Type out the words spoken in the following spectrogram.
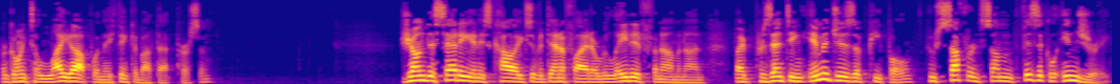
are going to light up when they think about that person. Jean Decety and his colleagues have identified a related phenomenon by presenting images of people who suffered some physical injury.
